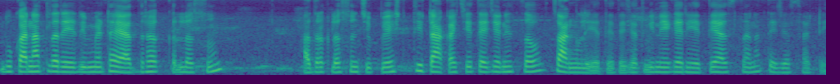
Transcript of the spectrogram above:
दुकानातलं रेडीमेड आहे अद्रक लसूण. अद्रक लसूणची पेस्ट ती टाकायची त्याच्याने चव चांगली येते. त्याच्यात विनेगर येते असतं ना त्याच्यासाठी.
